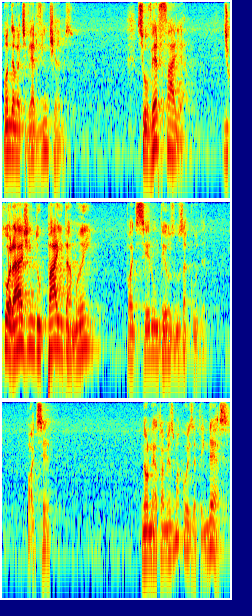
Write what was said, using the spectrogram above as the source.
Quando ela tiver 20 anos? Se houver falha de coragem do pai e da mãe, pode ser um Deus nos acuda. Pode ser. Meu neto é a mesma coisa, tem 10.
